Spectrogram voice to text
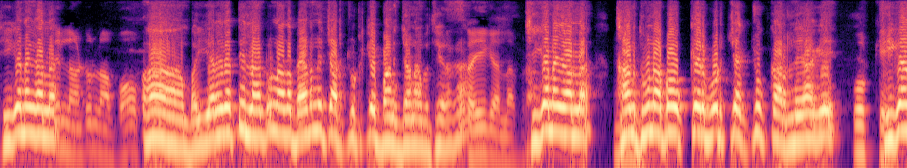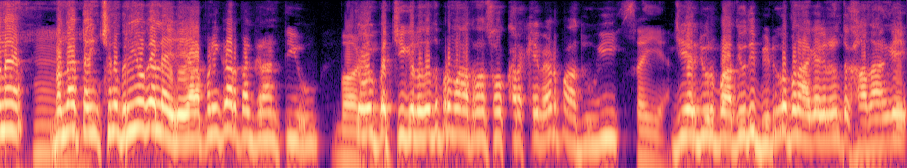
ਠੀਕ ਹੈ ਨਾ ਗੱਲ? ਢਿੱਲਾਂ ਢੁੱਲਾਂ ਬਹੁਤ ਹਾਂ ਬਈ ਯਾਰ ਇਹਦਾ ਢਿੱਲਾਂ ਢੁੱਲਾਂ ਦਾ ਬੈਠ ਨੇ ਚੱਟ ਕੇ ਬਣ ਜਾਣਾ ਬਥੇਰਾ। ਸਹੀ ਗੱਲ ਆ ਠੀਕ ਹੈ ਨਾ ਗੱਲ? ਥਣ ਥੁਣ ਆਪਾਂ ਓਕੇ ਰਿਪੋਰਟ ਚੈੱਕ ਚੁੱਕ ਕਰ ਲਿਆਗੇ। ਠੀਕ ਹੈ ਨਾ? ਬੰਦਾ ਟੈਨਸ਼ਨ ਫਰੀ ਹੋ ਕੇ ਲੈ ਜੇ ਯਾਰ ਆਪਣੀ ਘਰ ਤੱਕ ਗਾਰੰਟੀ ਬੜੀ। 24 25 ਕਿਲੋ ਦੁੱਧ ਪ੍ਰਮਾਤਮਾ ਸੁੱਖ ਰੱਖੇ ਬੈਠ ਪਾ ਦੂਗੀ। ਸਹੀ ਆ। ਜੇਰ ਜੂਰ ਪਾਦੀ ਉਹਦੀ ਵੀਡੀਓ ਬਣਾ ਕੇ ਅਗਲੇ ਨੂੰ ਦਿਖਾ ਦਾਂਗੇ।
